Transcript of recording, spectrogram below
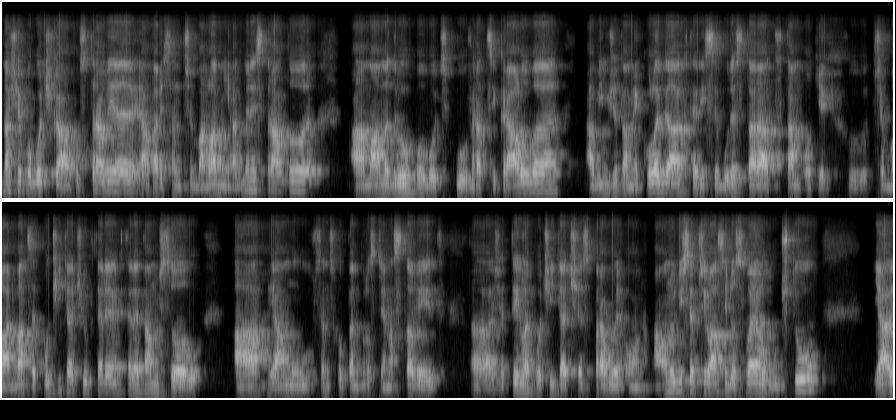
naše pobočka v Ostravě, já tady jsem třeba hlavní administrátor a máme druhou pobočku v Hradci Králové a vím, že tam je kolega, který se bude starat tam o těch třeba 20 počítačů, které, které tam jsou a já mu jsem schopen prostě nastavit, že tyhle počítače spravuje on. A on, když se přihlásí do svého účtu, já,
